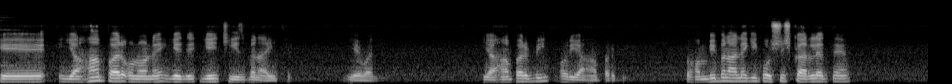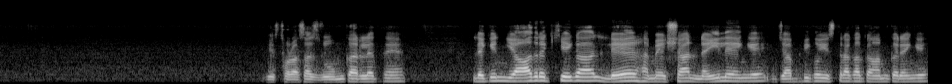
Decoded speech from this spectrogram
कि यहाँ पर उन्होंने ये ये चीज़ बनाई थी, ये वाली। यहाँ पर भी और यहाँ पर भी। तो हम भी बनाने की कोशिश कर लेते हैं। ये थोड़ा सा जूम कर लेते हैं। लेकिन याद रखिएगा लेयर हमेशा नई लेंगे। जब भी कोई इस तरह का काम करेंगे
